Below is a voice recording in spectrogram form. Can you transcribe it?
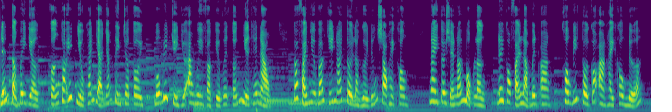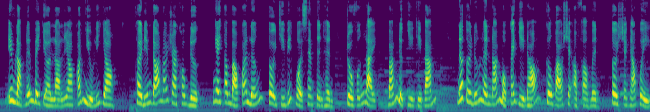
Đến tận bây giờ, vẫn có ít nhiều khán giả nhắn tin cho tôi muốn biết chuyện giữa An Huy và Kiều Minh Tuấn như thế nào. Có phải như báo chí nói tôi là người đứng sau hay không? Nay tôi sẽ nói một lần, đây không phải là minh oan, không biết tôi có oan hay không nữa. Im lặng đến bây giờ là do có nhiều lý do. Thời điểm đó nói ra không được, ngay tâm bão quá lớn, tôi chỉ biết ngồi xem tình hình, trụ vững lại, bám được gì thì bám. Nếu tôi đứng lên nói một cái gì đó, cơn bão sẽ ập vào mình, tôi sẽ ngã quỵ.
